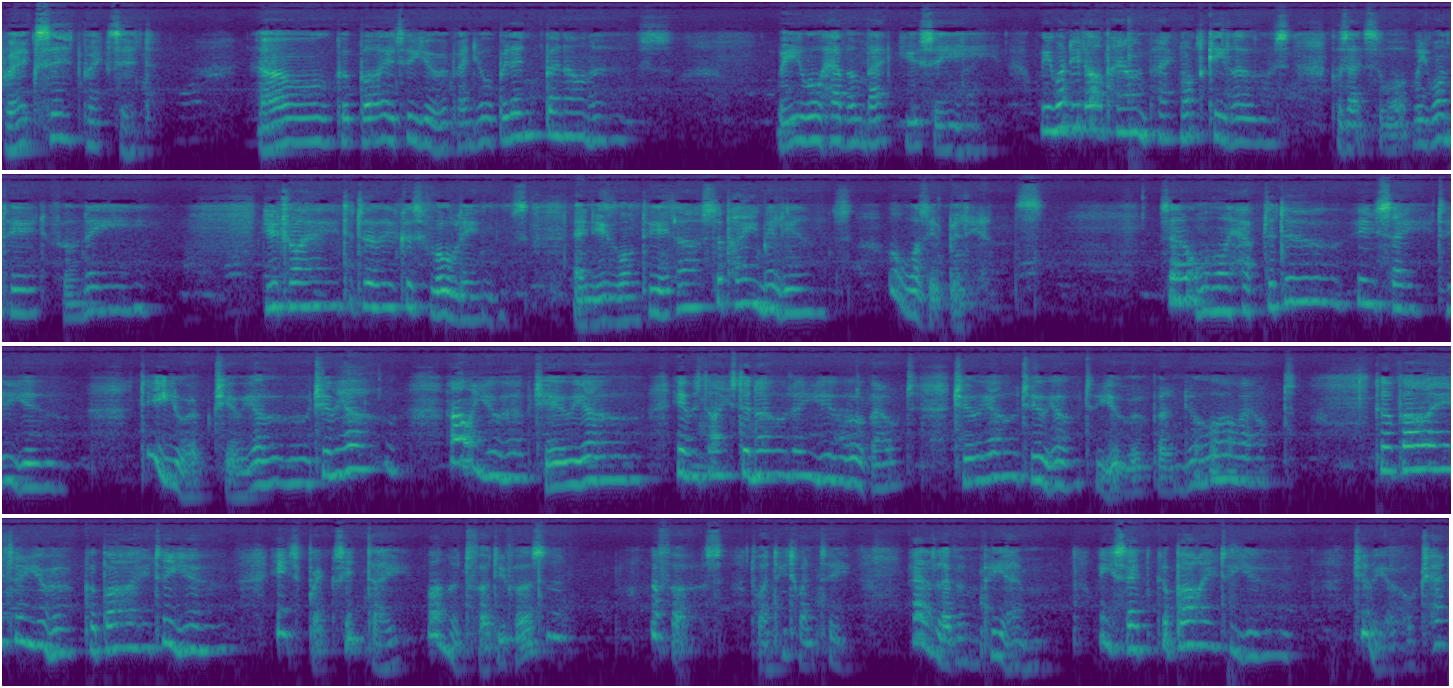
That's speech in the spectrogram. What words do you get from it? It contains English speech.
Brexit, Brexit. Oh, goodbye to Europe and your brilliant bananas. We will have 'em back, you see. We wanted our pound back, not kilos, 'cause that's what we wanted from thee. You tried to take us rulings, and you wanted us to pay millions, or was it billions? So all I have to do is say to you, to Europe, cheerio, cheerio. Oh, Europe, cheerio. It was nice to know that you were about. Cheerio, cheerio to Europe, and you're out. Goodbye to Europe, goodbye to you. It's Brexit Day on the 31st of the 1st, 2020, at 11 p.m. We said goodbye to you. Cheerio, old chap.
